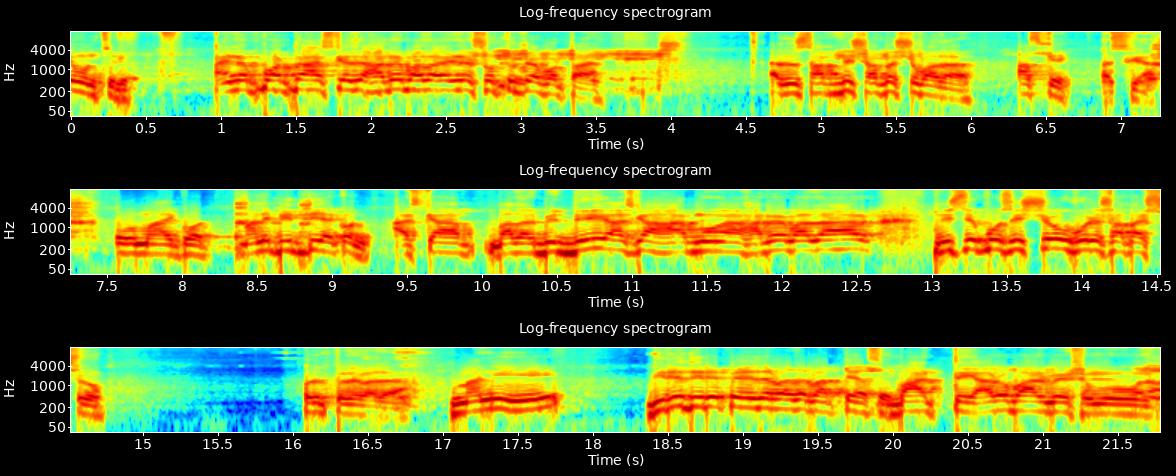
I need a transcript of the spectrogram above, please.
কেমন ছিল? আইনা পড়তা আজকে যে হাটের বাজার আইনা সত্তর টাকা পড়তা আচ্ছা ছাব্বিশ সাতাশশো বাজার। আজকে? আজকে। ও মাই গড। মানে বৃদ্ধি এখন। আজকে বাজার বৃদ্ধি আজকে হাটের বাজার নিচে পঁচিশশো উপরে সাতাশশো। ফরিদপুরের বাজার। মানে ধীরে ধীরে পেঁয়াজের বাজার বাড়তে আছে। বাড়তে আরও বাড়বে সম্ভাবনা।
